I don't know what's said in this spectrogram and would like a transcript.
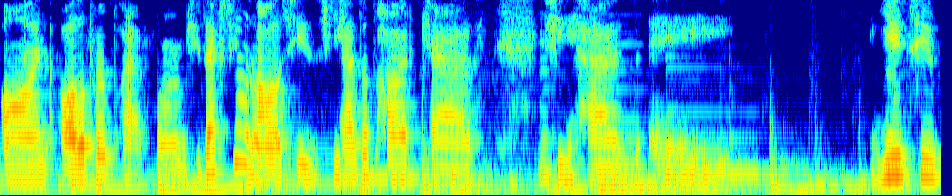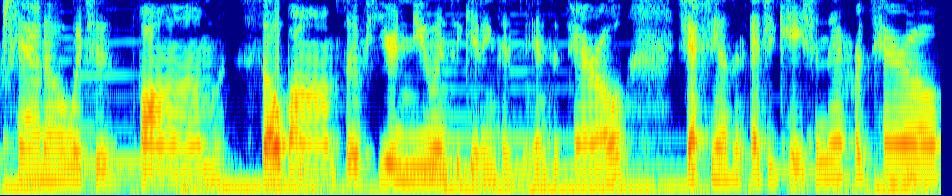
on all of her platforms. She's actually on all. She's she has a podcast. She has a YouTube channel, which is bomb, so bomb. So if you're new into getting to, into tarot, she actually has an education there for tarot,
